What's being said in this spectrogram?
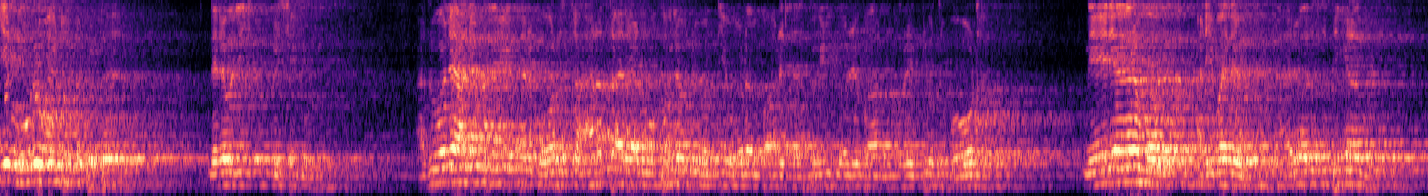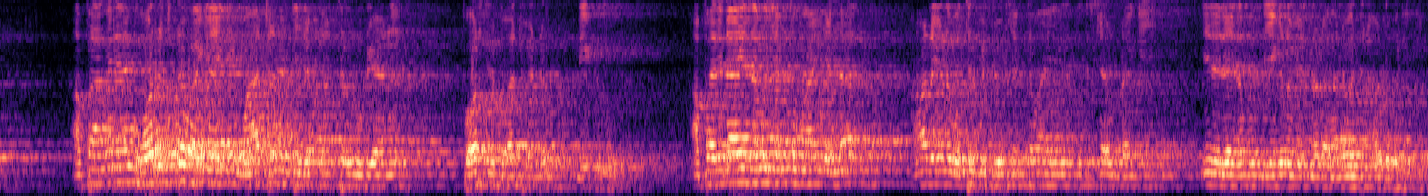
ഈ റോഡുമായിട്ട് ബന്ധപ്പെട്ട് നിരവധി വിഷയങ്ങളുണ്ട്. അതുപോലെ ആരും പറയുന്നതിന് ഫോറസ്റ്റ് ആനത്താരാണ് മുപ്പത് വണ്ടി ഓടാൻ പാടില്ല. നേരെയാകാൻ ബോർഡ് അടിമാലി വെച്ചില്ല ആരും അത് ശ്രദ്ധിക്കാതെ പോയി അപ്പം അങ്ങനെ ഫോറസ്റ്റിന്റെ വകയാക്കി മാറ്റുന്ന തീരുമാനത്തോടുകൂടിയാണ് ഫോറസ്റ്റ് ഡിപ്പാർട്ട്മെന്റ് നീക്കുന്നത്. അപ്പം അതിനായി നമ്മൾ ശക്തമായ എല്ലാ ആളുകളും ഒത്തൊരുമിച്ച് ശക്തമായ പ്രതിഷ്ഠ ഉണ്ടാക്കി ഇതിനെതിരെ നമ്മൾ നീങ്ങണം എന്നൊരു ആലോചന അവിടെ വരികയും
